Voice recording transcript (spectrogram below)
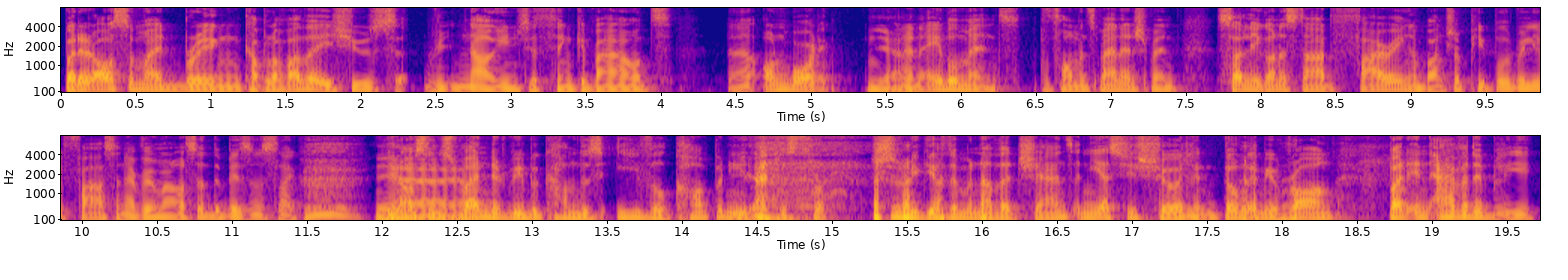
But it also might bring a couple of other issues. Now you need to think about uh, onboarding Yeah. and enablement, performance management. Suddenly you're going to start firing a bunch of people really fast, and everyone else in the business, like, you know, since yeah. when did we become this evil company that just throw, should we give them another chance? And yes, you should. And don't get me wrong, but inevitably,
